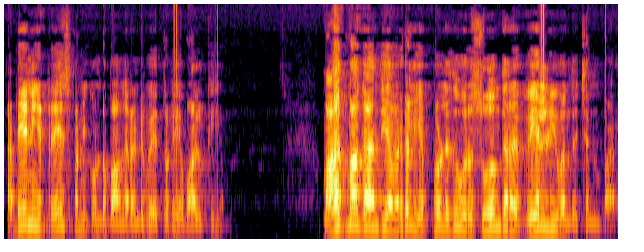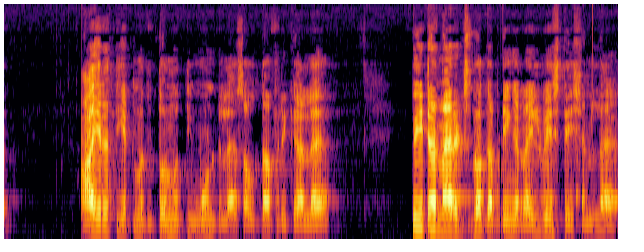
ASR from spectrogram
அப்படியே நீங்க ட்ரேஸ் பண்ணி கொண்டு போங்க ரெண்டு பேர்த்துடைய வாழ்க்கையும். மகாத்மா காந்தி அவர்கள் எப்பொழுது ஒரு சுதந்திர வேள்வி வந்துச்சுன்னு பாருங்க. ஆயிரத்தி எட்நூத்தி தொண்ணூற்றி மூன்றில் சவுத் ஆஃப்ரிக்காவில் பீட்டர் மேரிட்ஸ்பர்க் அப்படிங்கிற ரயில்வே ஸ்டேஷனில்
